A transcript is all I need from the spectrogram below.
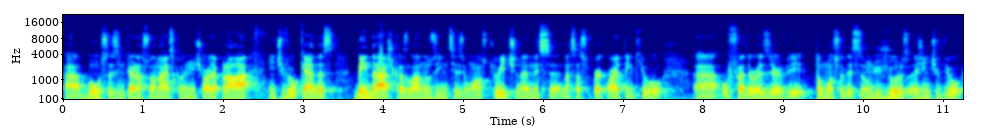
uh, bolsas internacionais, quando a gente olha para lá, a gente viu quedas bem drásticas lá nos índices em Wall Street, né, nessa, nessa super quarta em que o, uh, o Federal Reserve tomou sua decisão de juros, a gente viu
